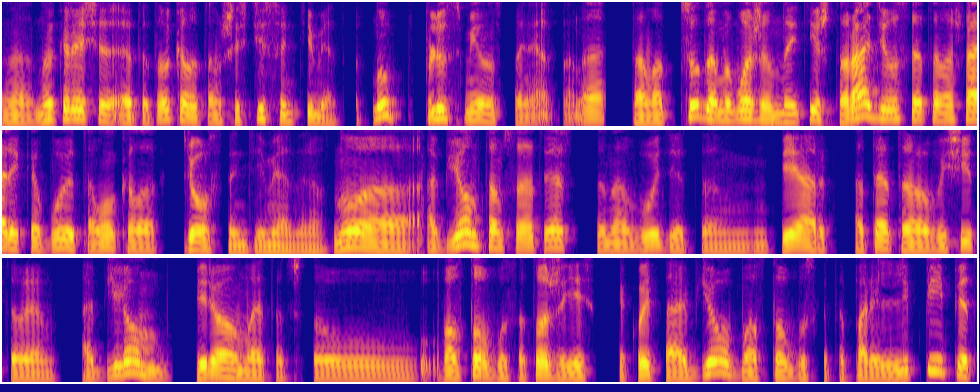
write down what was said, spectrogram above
Ну, короче, этот, около там 6 сантиметров. Ну, плюс-минус, понятно, да. Там отсюда мы можем найти, что радиус этого шарика будет там около 3 сантиметров. Ну, а объем там, соответственно, будет там PR. От этого высчитываем объем, берем этот, что у, в автобуса тоже есть какой-то объем, автобус это параллелепипед,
